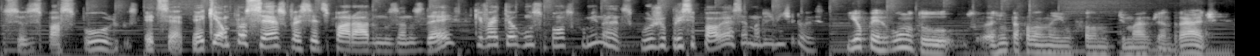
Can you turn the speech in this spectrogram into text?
dos seus espaços públicos, etc. E que é um processo que vai ser disparado nos anos 10, que vai ter alguns pontos culminantes, cujo principal é a semana de 22. E eu pergunto, a gente está falando aí, falando de Mário de Andrade,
